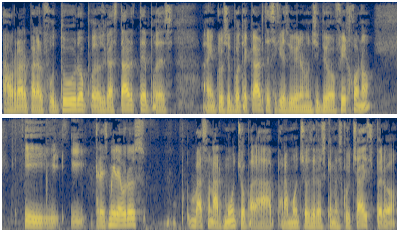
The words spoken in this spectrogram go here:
ahorrar para el futuro, puedes gastarte, puedes ah, incluso hipotecarte si quieres vivir en un sitio fijo, ¿no? Y, y 3.000 euros va a sonar mucho para, muchos de los que me escucháis, pero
